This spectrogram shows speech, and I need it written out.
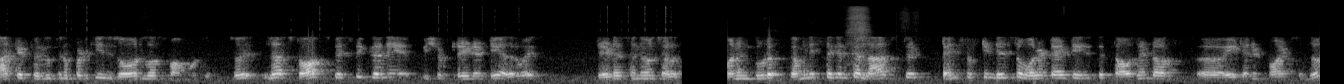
మార్కెట్ పెరుగుతున్నప్పటికీ ఇది లోవర్ లోస్ ఫామ్ అవుతుంది. సో ఇలా స్టాక్ స్పెసిఫిక్ గానే వి షుడ్ ట్రేడ్ అంటే అదర్వైజ్ ట్రేడర్స్ అనేవాళ్ళు చాలా మనం కూడా గమనిస్తే కనుక లాస్ట్ టెన్ ఫిఫ్టీన్ డేస్లో వాలటాలిటీ ఏదైతే thousand or eight hundred points ఉందో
